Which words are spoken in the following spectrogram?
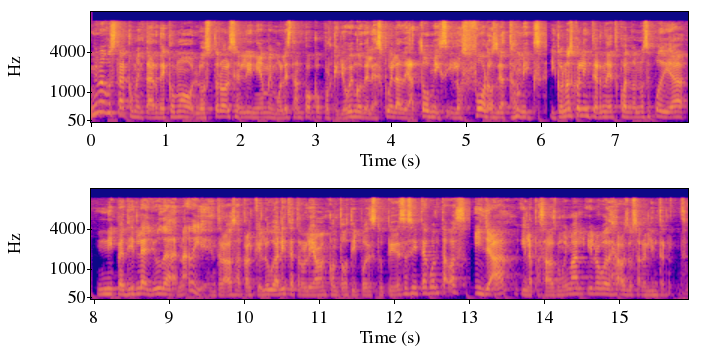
a mí me gusta comentar de cómo los trolls en línea me molestan poco porque yo vengo de la escuela de Atomics y los foros de Atomics y conozco el Internet cuando no se podía ni pedirle ayuda a nadie. Entrabas a cualquier lugar y te troleaban con todo tipo de estupideces y te aguantabas y ya y la pasabas muy mal y luego dejabas de usar el Internet.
